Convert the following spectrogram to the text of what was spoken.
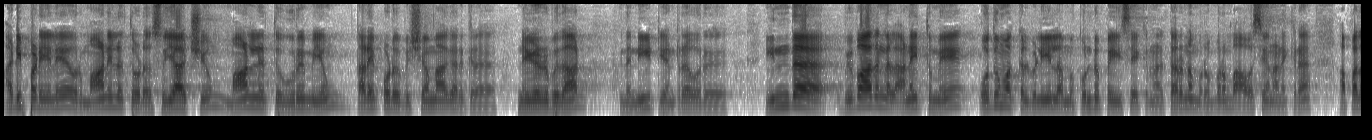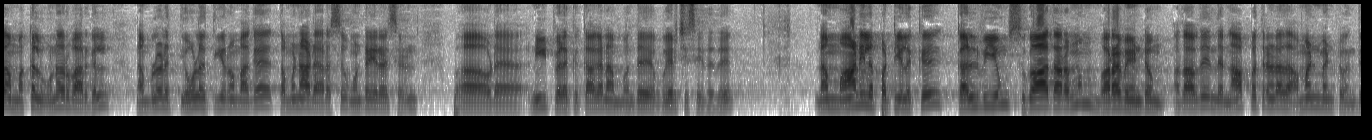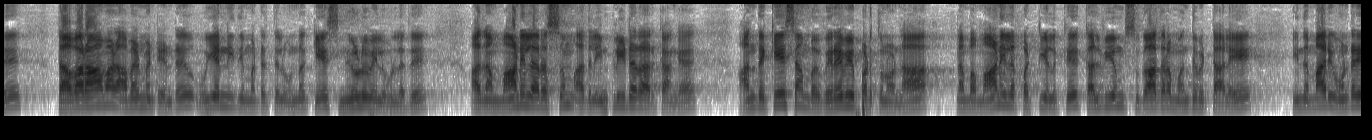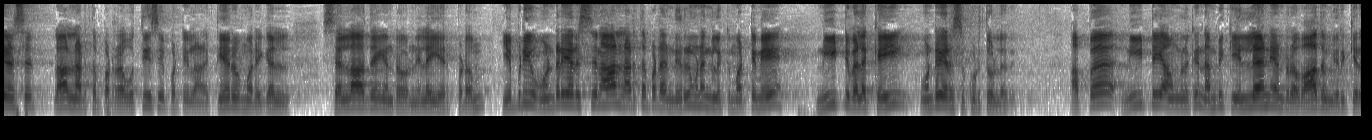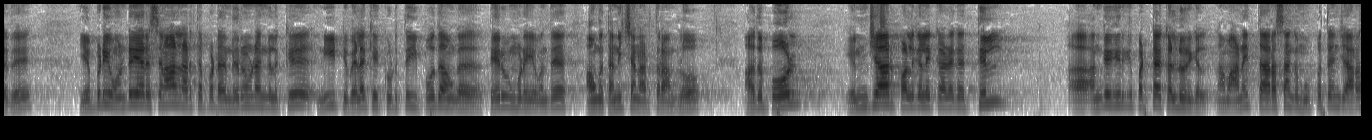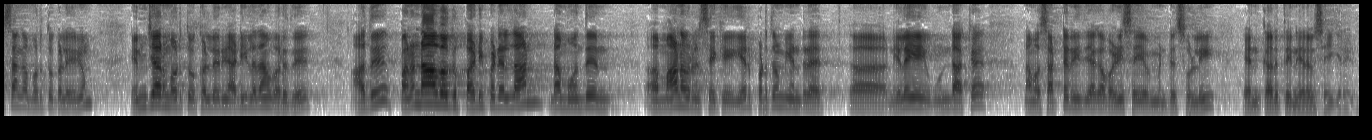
அடிப்படையிலே ஒரு மாநிலத்தோட சுயாட்சியும் மாநிலத்து உரிமையும் தடைப்படும் விஷயமாக இருக்கிற நிகழ்வு தான் இந்த நீட் என்ற ஒரு இந்த விவாதங்கள் அனைத்துமே பொதுமக்கள் வெளியில் நம்ம கொண்டு போய் சேர்க்கிற தருணம் ரொம்ப ரொம்ப அவசியம் நினைக்கிறேன். அப்போ தான் மக்கள் உணர்வார்கள் நம்மளோட எவ்வளோ தீவிரமாக தமிழ்நாடு அரசு ஒன்றிய அரசின் ஓட நீட் விளக்குக்காக நாம் வந்து முயற்சி செய்தது. நம் மாநில பட்டியலுக்கு கல்வியும் சுகாதாரமும் வர வேண்டும். அதாவது இந்த நாற்பத்தி ரெண்டாவது அமெண்ட்மெண்ட் வந்து தவறாமல் அமெண்ட்மெண்ட் என்று உயர்நீதிமன்றத்தில் இன்னும் கேஸ் நிலுவையில் உள்ளது. அது நம் மாநில அரசும் அதில் இம்ப்ளீடராக இருக்காங்க. அந்த கேஸ் நம்ம விரைவுபடுத்தணும்னா நம்ம மாநில பட்டியலுக்கு கல்வியும் சுகாதாரம் வந்துவிட்டாலே இந்த மாதிரி ஒன்றிய அரசால் நடத்தப்படுற ஒத்திசை பட்டியலான தேர்வு முறைகள் செல்லாது என்ற ஒரு நிலை ஏற்படும். எப்படி ஒன்றிய அரசினால் நடத்தப்பட்ட நிறுவனங்களுக்கு மட்டுமே நீட் விலக்கை ஒன்றிய அரசு கொடுத்துள்ளது? அப்போ நீட்டை அவங்களுக்கு நம்பிக்கை இல்லைன்னு என்ற வாதம் இருக்கிறது. எப்படி ஒன்றிய அரசினால் நடத்தப்பட்ட நிறுவனங்களுக்கு நீட் விளக்கை கொடுத்து இப்போது அவங்க தேர்வு முறையை வந்து அவங்க தனிச்சா நடத்துகிறாங்களோ அதுபோல் எம்ஜிஆர் பல்கலைக்கழகத்தில் அங்கீகரிக்கப்பட்ட கல்லூரிகள். நம்ம அனைத்து அரசாங்க முப்பத்தஞ்சு அரசாங்க மருத்துவக் கல்லூரியும் எம்ஜிஆர் மருத்துவக் கல்லூரியின் அடியில் தான் வருது. அது பன்னெண்டாம் வகுப்பு அடிப்படையில் தான் நம்ம வந்து மாணவர்கள் சேர்க்கை ஏற்படுத்தணும் என்ற நிலையை உண்டாக்க நம்ம சட்ட ரீதியாக வழி செய்யும் என்று சொல்லி என் கருத்தை நிறைவு செய்கிறேன்.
